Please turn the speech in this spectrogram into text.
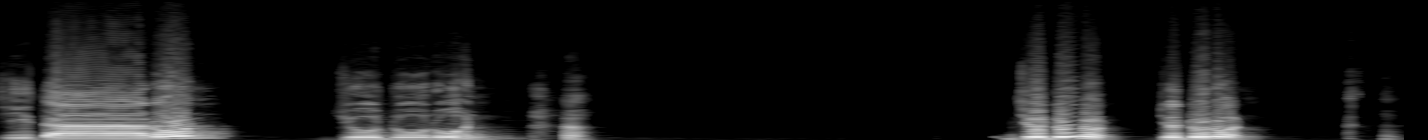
Jidarun, judurun. judurun, judurun.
